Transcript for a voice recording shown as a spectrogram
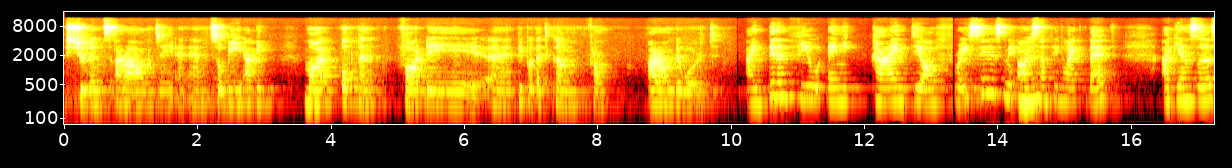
students around and, and so be a bit more open for the uh, people that come from around the world. I didn't feel any kind of racism mm -hmm. or mm-hmm. something like that against us.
